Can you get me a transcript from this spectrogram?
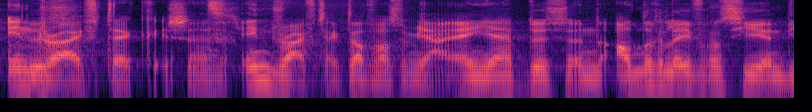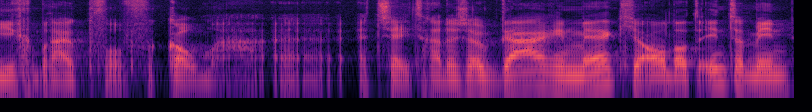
in Dus, DriveTech is eh, het. in DriveTech, dat was hem, ja. En je hebt dus een andere leverancier en die gebruikt bijvoorbeeld voor Coma, et cetera. Dus ook daarin merk je al dat Intamin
